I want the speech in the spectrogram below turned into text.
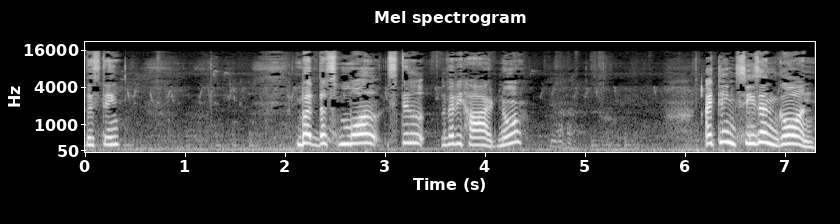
This thing. But the small still very hard, no? I think season gone.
